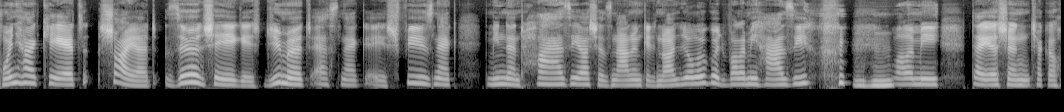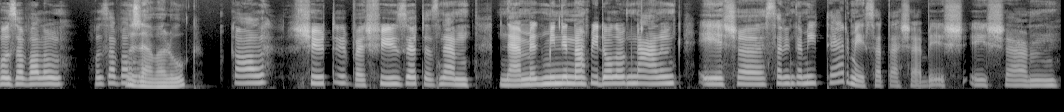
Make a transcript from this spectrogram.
konyhakért, saját zöldség és gyümölcs esznek és fűznek, mindent házias, ez nálunk egy nagy dolog, hogy valami házi, uh-huh. valami teljesen csak a hozzávaló, hozzávaló. Hozzávalók sőt, vagy fűzött, ez nem, nem egy mindennapi dolog nálunk, és uh, szerintem így természetesebb is, és um,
